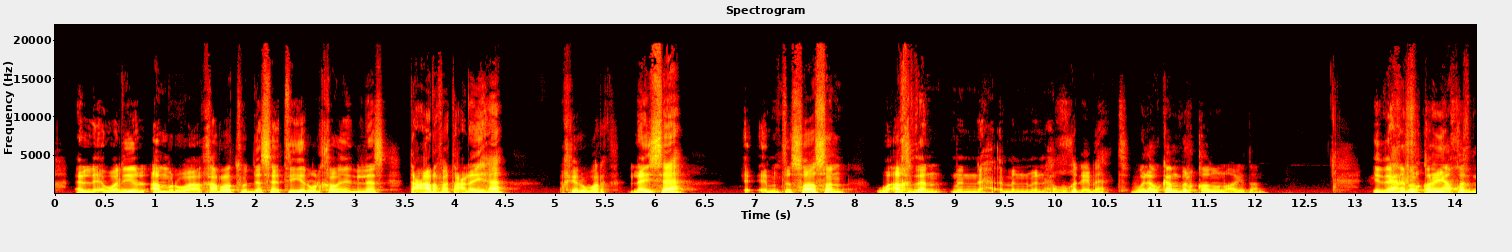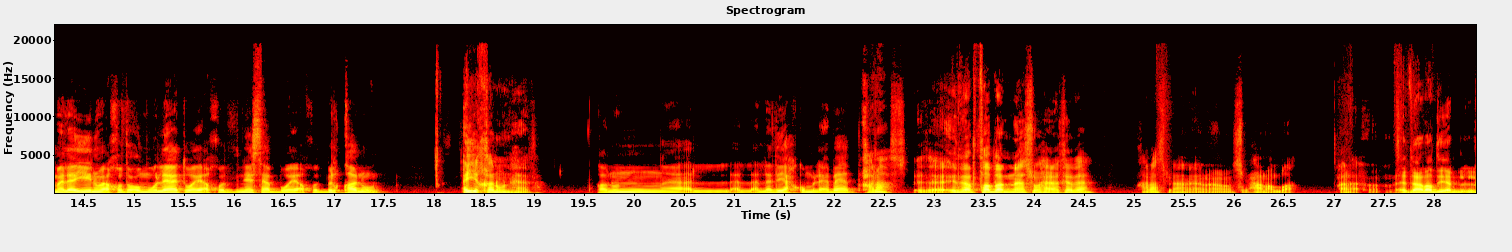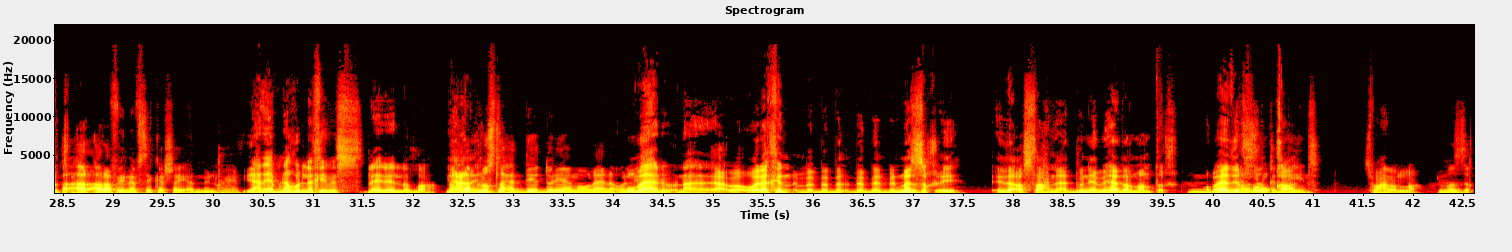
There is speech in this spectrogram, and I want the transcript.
ولي الأمر وأقرته الدساتير والقوانين اللي الناس تعارفت عليها خير وبركة. ليس امتصاصا واخذا من من من حقوق العباد. ولو كان بالقانون أيضا. إذا يعني بالقانون يأخذ ملايين ويأخذ عمولات ويأخذ نسب ويأخذ بالقانون. أي قانون هذا؟ قانون ال- ال- الذي يحكم العباد. خلاص. إذا إذا ارتضى الناس هكذا خلاص يعني سبحان الله. إذا رضي أرى في نفسك شيئا منه يعني. يعني يا ابني أقول لك إيه بس؟ لا إله إلا الله. ما إحنا يعني بنصلح الدنيا يا مولانا. قول. وماله. ولكن ب- ب- ب- ب- بنمزق إيه؟ إذا أصلحنا الدنيا بهذا المنطق. وبهذه الدين. الخروقات. سبحان الله.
